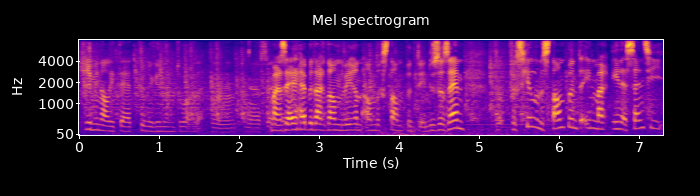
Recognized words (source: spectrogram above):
criminaliteit kunnen genoemd worden. Mhm. Ja, maar zij hebben daar dan weer een ander standpunt in. Dus er zijn verschillende standpunten in, maar in essentie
